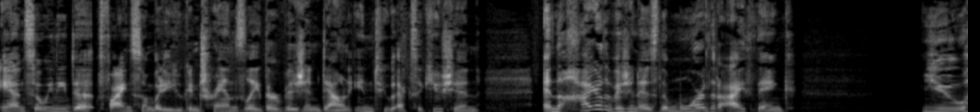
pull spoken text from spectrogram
And so we need to find somebody who can translate their vision down into execution. And the higher the vision is, the more that I think you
